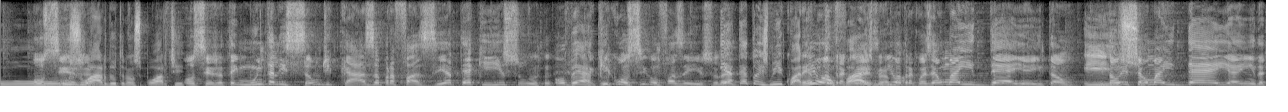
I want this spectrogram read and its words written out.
o seja, usuário do transporte. Ou seja, tem muita lição de casa para fazer até que isso. Roberto. que consigam fazer isso, né? E até 2040 e outra não faz, coisa, E outra coisa, é uma ideia, então. Isso. Então isso é uma ideia ainda.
